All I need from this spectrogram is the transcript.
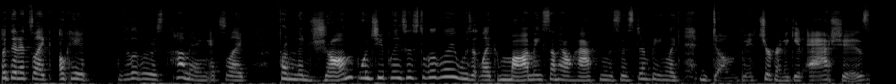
But then it's like, okay, if the delivery was coming, it's like from the jump when she plays this delivery, was it like mommy somehow hacking the system, being like, dumb bitch, you're gonna get ashes?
